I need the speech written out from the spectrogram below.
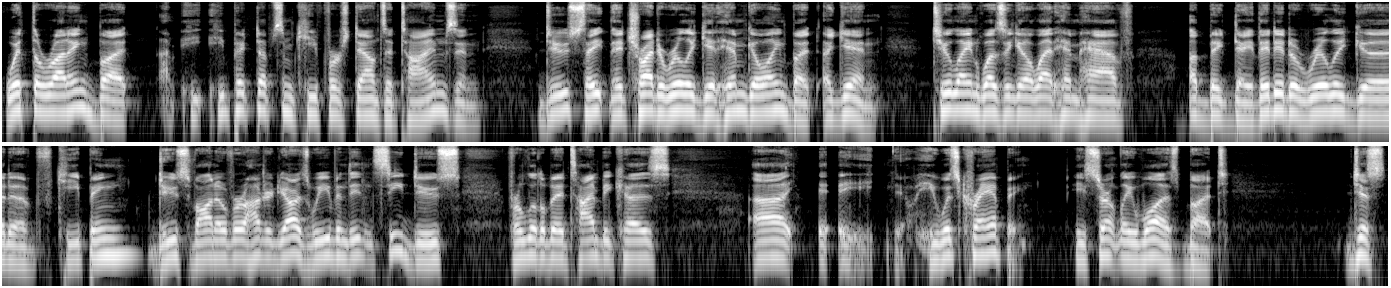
with the running, but he, he picked up some key first downs at times. And Deuce, they, they tried to really get him going, but again, Tulane wasn't going to let him have a big day. They did a really good of keeping Deuce Vaughn over 100 yards. We even didn't see Deuce for a little bit of time because uh, he, he was cramping. He certainly was, but just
